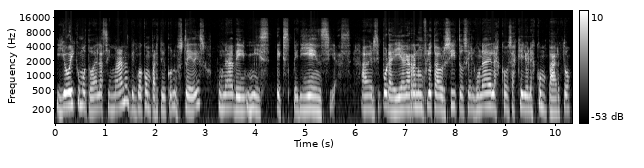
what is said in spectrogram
Y hoy, como todas las semanas, vengo a compartir con ustedes una de mis experiencias a ver si por ahí agarran un flotadorcito, si alguna de las cosas que yo les comparto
